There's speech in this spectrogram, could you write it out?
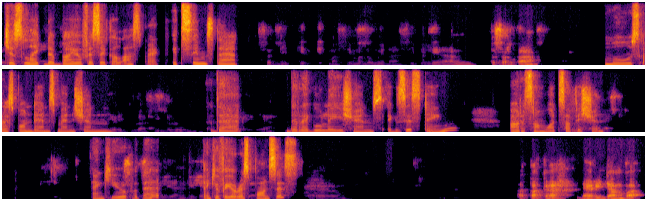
Just like the biophysical aspect, it seems that sedikit masih mendominasi pilihan peserta most respondents mention that the regulations existing are somewhat sufficient. Thank you for that. Thank you for your responses. Apakah dari dampak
